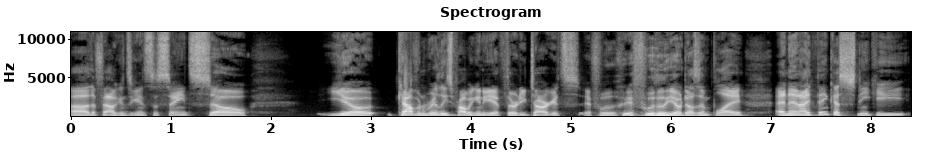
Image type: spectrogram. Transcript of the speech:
Uh, the Falcons against the Saints. So you know, Calvin Ridley's probably going to get 30 targets if if Julio doesn't play. And then I think a sneaky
